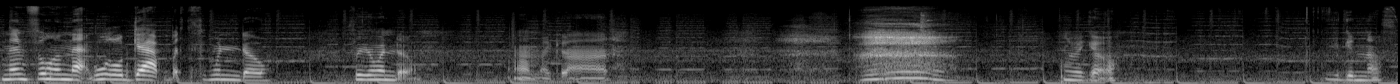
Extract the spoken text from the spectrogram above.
And then fill in that little gap with window for your window. Oh my god. there we go. Good enough.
